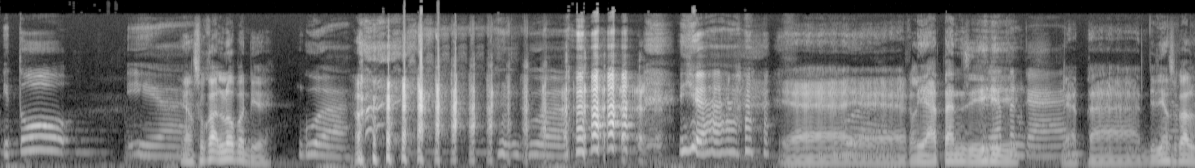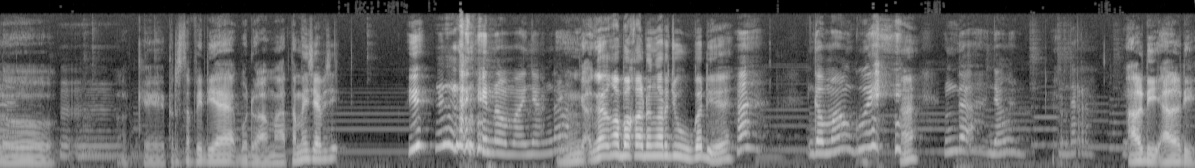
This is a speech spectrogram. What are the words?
Itu iya. Yang suka lo apa dia? Gua gua. Iya. Ya ya kelihatan sih. Kelihatan kan? Kelihatan. Jadi yang suka lo Mm-mm. oke terus tapi dia bodo amat. Namanya siapa sih? Ih nanyain namanya. Enggak. Lah. enggak enggak enggak bakal denger juga dia. Hah? Nggak mau gue. Hah? enggak jangan. Ntar Aldi Aldi.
